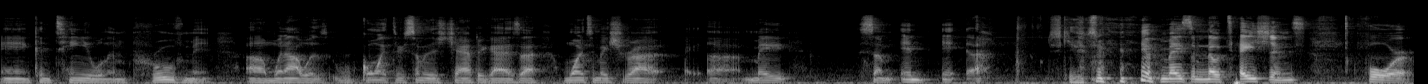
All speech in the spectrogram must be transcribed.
and continual improvement. Um, when I was going through some of this chapter, guys, I wanted to make sure I uh, made some in, in uh, excuse me, made some notations for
